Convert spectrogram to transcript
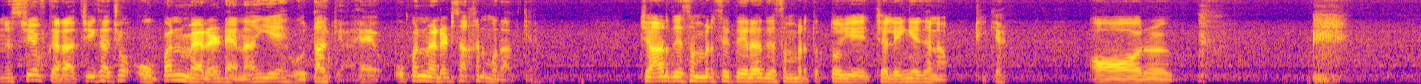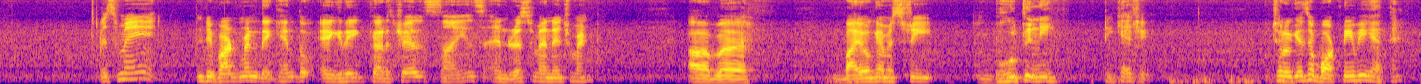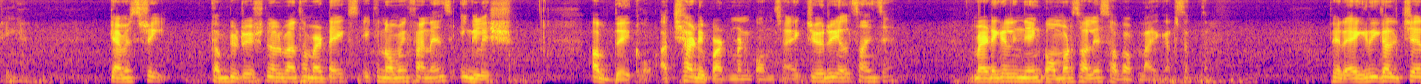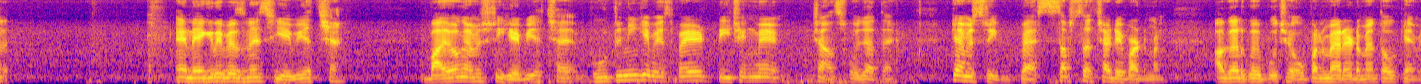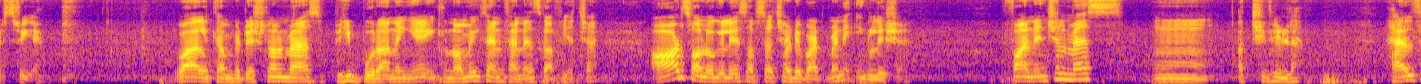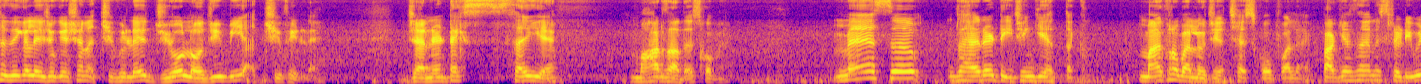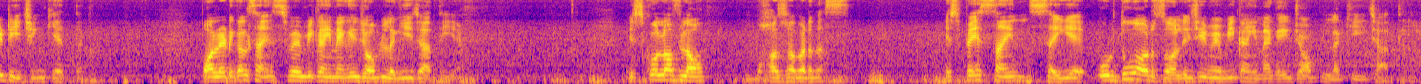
University of Karachi का जो open merit है ना, ये होता क्या है? ओपन मेरिट से आखिर मुराद क्या है? चार दिसंबर से तेरह दिसंबर तक तो ये चलेंगे जनाब, ठीक है? और इसमें डिपार्टमेंट देखें तो agricultural science and risk management अब बायोकेमिस्ट्री भूतनी, ठीक है जी? कुछ लोग इसे बॉटनी भी कहते हैं। Chemistry computational mathematics economic finance English अब देखो अच्छा डिपार्टमेंट कौन सा एक्चुरियल साइंस है। मेडिकल इंजीनियरिंग कॉमर्स वाले सब अप्लाई कर सकते हैं। फिर एग्रीकल्चर एंड एग्री बिज़नेस ये भी अच्छा है। बायो केमिस्ट्री ये भी अच्छा है। भूतनी के बेस पर टीचिंग में चांस हो जाता है। केमिस्ट्री बेस्ट सबसे अच्छा डिपार्टमेंट अगर कोई पूछे ओपन मेरिट में तो केमिस्ट्री है। वाल कंप्यूटेशनल मैथ्स भी बुरा नहीं है इकोनॉमिक्स एंड फाइनेंस काफ़ी अच्छा है। आर्ट्स वालों के लिए सबसे अच्छा डिपार्टमेंट इंग्लिश है। फाइनेंशियल मैथ्स hmm, अच्छी फ़ील्ड है। हेल्थ फ़िज़िकल एजुकेशन अच्छी फ़ील्ड है। जियोलॉजी भी अच्छी फ़ील्ड है। जेनेटिक्स सही है। बाहर ज़्यादा स्कोप है मैथ्स ज़ाहिर है टीचिंग की हद तक। माइक्रोबायोलॉजी अच्छा स्कोप वाला है। पाकिस्तान स्टडी भी टीचिंग की हद तक। पॉलिटिकल साइंस में भी कहीं ना कहीं जॉब लगी जाती है। स्कूल ऑफ़ लॉ बहुत ज़बरदस्त। स्पेस साइंस सही है, उर्दू और जोलॉजी में भी कहीं ना कहीं जॉब लगी जाती है।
